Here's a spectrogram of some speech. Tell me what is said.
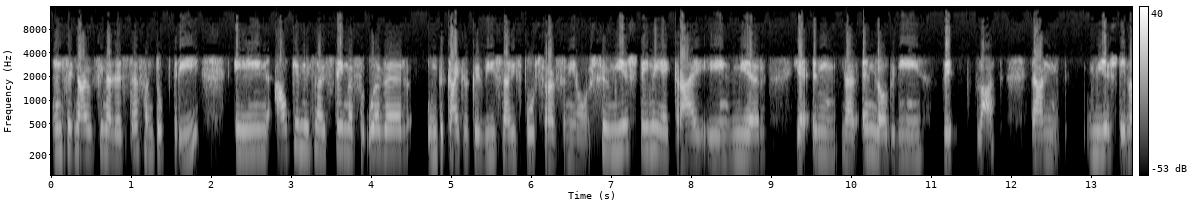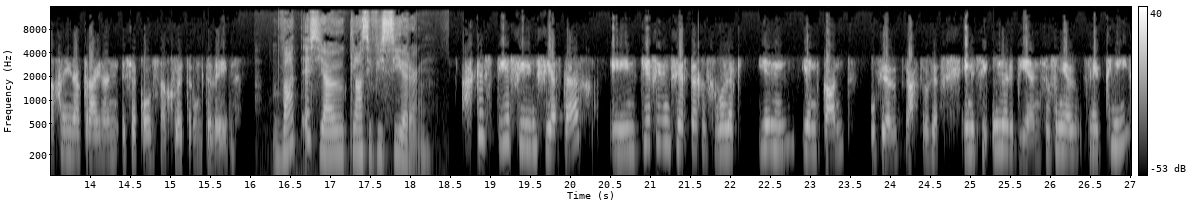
ons het nou finaliste van top 3 en elkeen moet nou stemme verower om te kyk of wie is nou die sportvrou van die jaar. So meer stemme jy kry en meer jy in nou inlog in die webblad, dan meer stemme gaan jy nou kry en is die kans nou groter om te wen. Wat is jou klassifisering? Ek is T44 en T44 is gewoonlik een een kant of jou regter of jou en dit is die onderbeen, so van jou van jou knie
